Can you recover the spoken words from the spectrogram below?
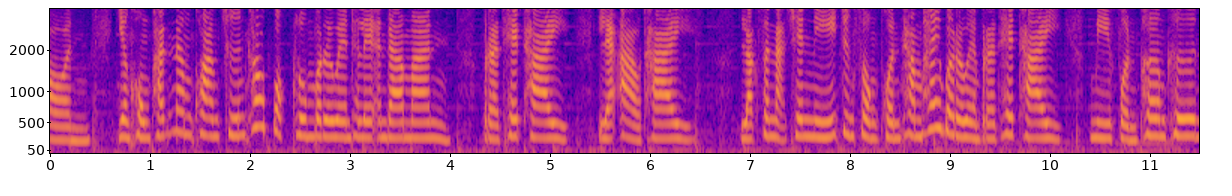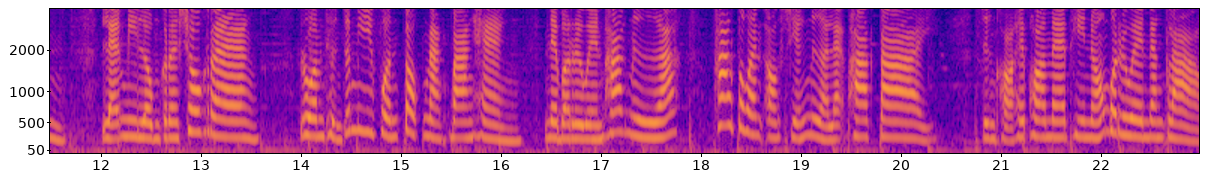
อ่อน ยังคงพัดนำความชื้นเข้าปกคลุมบริเวณทะเลอันดามัน ประเทศไทย และอ่าวไทย ลักษณะเช่นนี้จึงส่งผลทำให้บริเวณประเทศไทย มีฝนเพิ่มขึ้น และมีลมกระโชกแรง รวมถึงจะมีฝนตกหนักบางแห่ง ในบริเวณภาคเหนือ ภาคตะวันออกเฉียงเหนือและภาคใต้ จึงขอให้พ่อแม่พี่น้องบริเวณดังกล่าว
